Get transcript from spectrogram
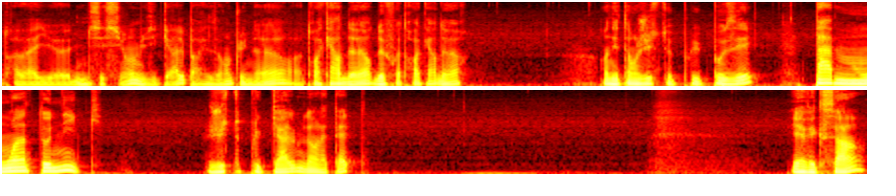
travail euh, d'une session musicale par exemple, une heure, trois quarts d'heure, deux fois trois quarts d'heure. En étant juste plus posé, pas moins tonique, juste plus calme dans la tête Et avec ça,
